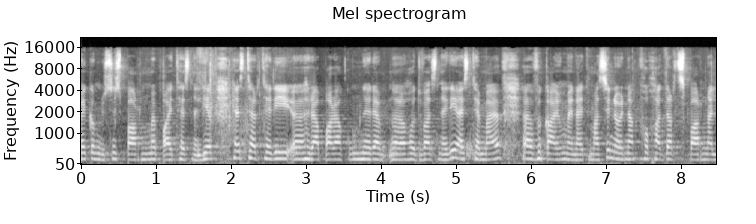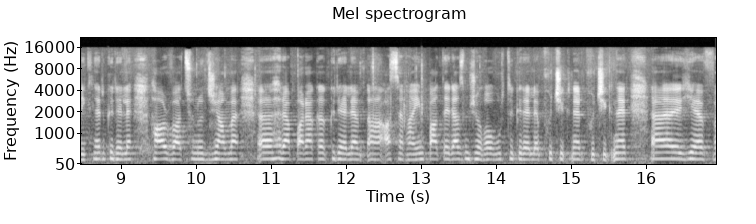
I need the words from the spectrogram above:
մեկը մյուսին սպառնում է պայթեցնել եւ հենց թերթերի հրաապարակումները հոդվածների այս թեմայով վկայում են այդ մասին, օրինակ փոխադարձ սպառնալիքներ գրել է 168 ժամը հրաապարակը գրել է ասեղային պատերազմ, ժողովուրդը գրել է փուչիկներ, փուչիկներ եւ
